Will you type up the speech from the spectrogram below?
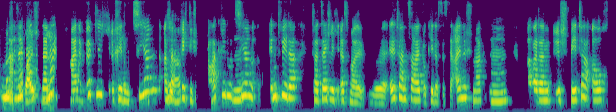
Nein, nein, nein, nein, meine wirklich reduzieren, also ja. richtig stark reduzieren. Mhm. Entweder tatsächlich erstmal äh, Elternzeit, okay, das ist der eine Schnack, mhm. aber dann später auch,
